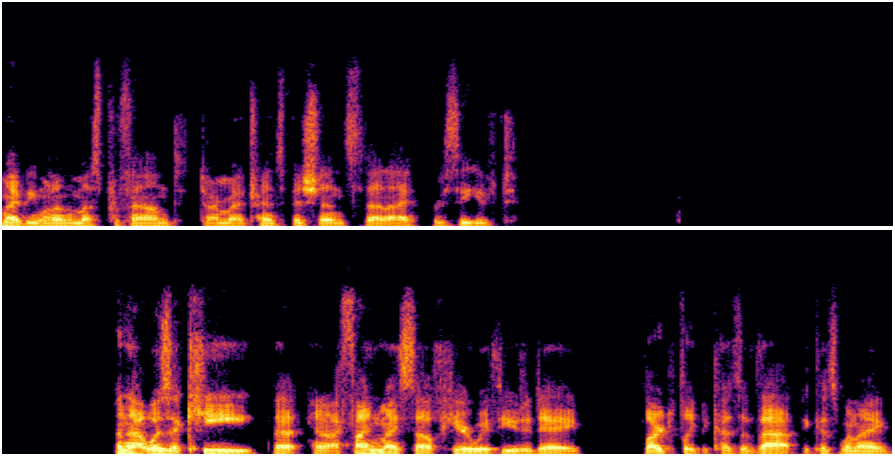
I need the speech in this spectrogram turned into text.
might be one of the most profound Dharma transmissions that I received. And that was a key that, you know, I find myself here with you today, largely because of that, because when I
